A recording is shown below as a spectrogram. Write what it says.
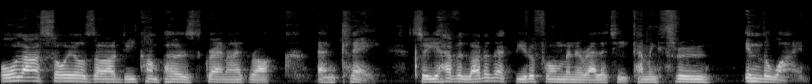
all our soils are decomposed granite rock and clay. So you have a lot of that beautiful minerality coming through in the wine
